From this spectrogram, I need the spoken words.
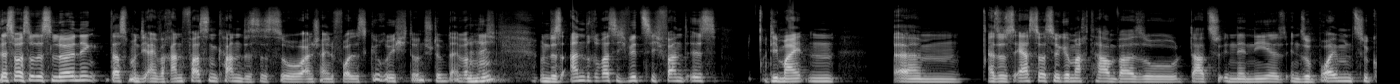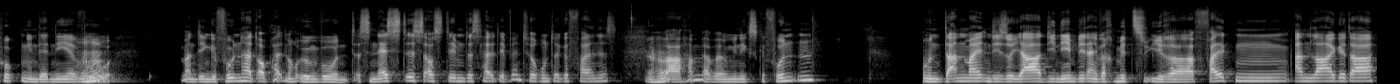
das war so das Learning, dass man die einfach anfassen kann. Das ist so anscheinend volles Gerücht und stimmt einfach Mhm. nicht. Und das andere, was ich witzig fand, ist, die meinten, ähm, also das erste, was wir gemacht haben, war so dazu in der Nähe, in so Bäumen zu gucken, in der Nähe, wo Mhm. man den gefunden hat, ob halt noch irgendwo das Nest ist, aus dem das halt eventuell runtergefallen ist. War, haben wir aber irgendwie nichts gefunden. Und dann meinten die so, ja, die nehmen den einfach mit zu ihrer Falkenanlage da.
